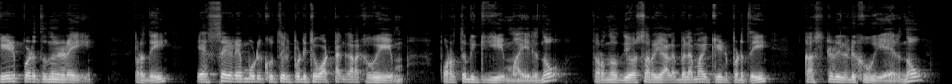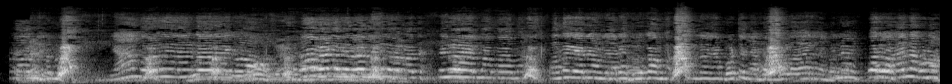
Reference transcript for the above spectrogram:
കീഴ്പ്പെടുത്തുന്നതിനിടെ പ്രതി എസ് ഐയുടെ മുടിക്കുത്തിൽ പിടിച്ച് വട്ടം കറക്കുകയും പുറത്തിടിക്കുകയുമായിരുന്നു. തുടർന്ന് ഉദ്യോഗസ്ഥർ ഇയാളെ ബലമായി കീഴ്പ്പെടുത്തി കസ്റ്റഡിയിലെടുക്കുകയായിരുന്നു ഞാൻ പറയാം പറ, എന്നാ ഗുണം?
